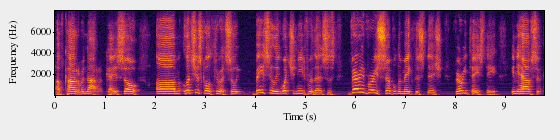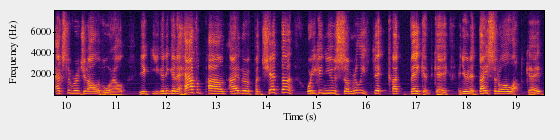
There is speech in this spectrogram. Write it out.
of carbonara. Okay, so um, let's just go through it. So basically, what you need for this is very very simple to make this dish. Very tasty. You're gonna have some extra virgin olive oil. You, you're gonna get a half a pound either of pancetta or you can use some really thick cut bacon. Okay, and you're gonna dice it all up. Okay.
